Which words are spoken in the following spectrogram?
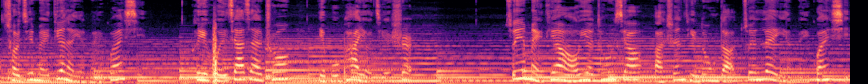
手机没电了也没关系，可以回家再充，也不怕有急事儿。所以每天熬夜通宵，把身体弄得最累也没关系。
